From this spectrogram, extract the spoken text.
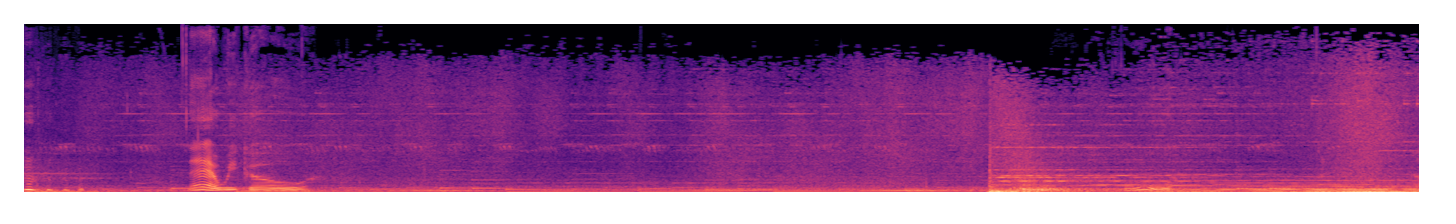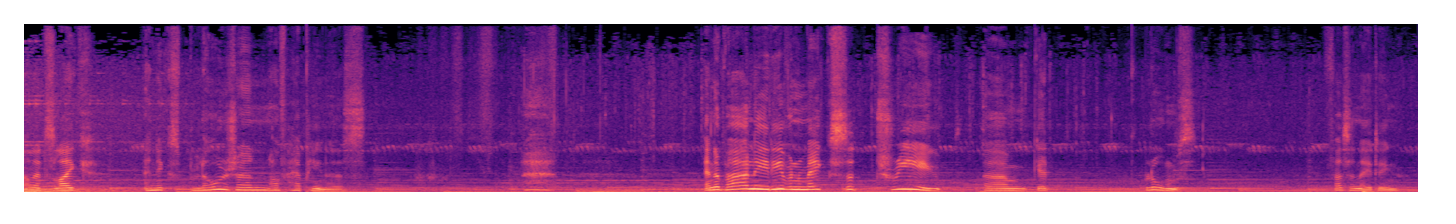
There we go. Ooh. Well, it's like an explosion of happiness. And apparently it even makes the tree um, get blooms. Fascinating.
